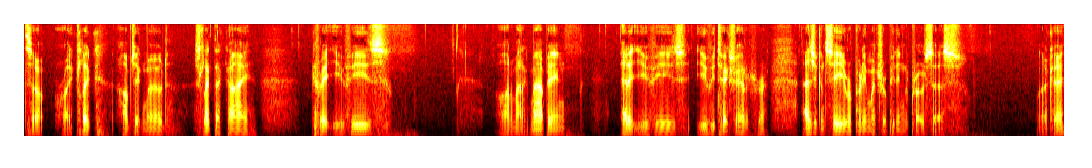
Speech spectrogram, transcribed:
So right click object mode select that guy create UVs automatic mapping edit UVs UV texture editor. As you can see we're pretty much repeating the process. Okay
